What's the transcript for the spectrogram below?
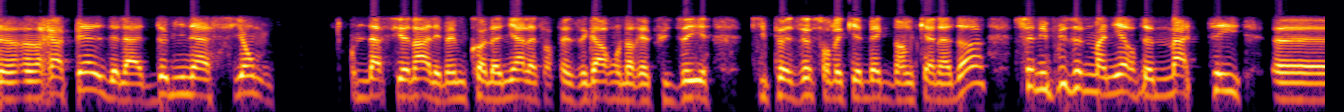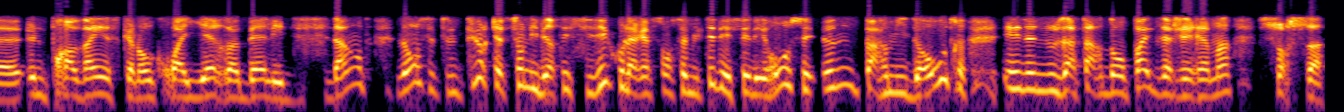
un rappel de la domination nationale et même coloniale à certains égards, on aurait pu dire, qui pesait sur le Québec dans le Canada. Ce n'est plus une manière de mater euh, une province que l'on croyait rebelle et dissidente. Non, c'est une pure question de liberté civique où la responsabilité des fédéraux, c'est une parmi d'autres et ne nous attardons pas exagérément sur ça.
